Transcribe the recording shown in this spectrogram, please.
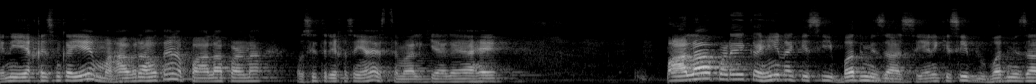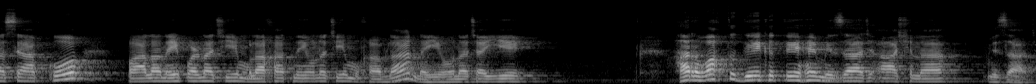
यानी एक किस्म का ये मुहावरा होता है ना, पाला पड़ना। उसी तरीके से यहाँ इस्तेमाल किया गया है। पाला पड़े कहीं ना किसी बद मिजाज से, यानी किसी बद मिजाज से आपको पाला नहीं पड़ना चाहिए, मुलाकात नहीं होना चाहिए, मुकाबला नहीं होना चाहिए। हर वक्त देखते हैं मिजाज आशना। मिजाज।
